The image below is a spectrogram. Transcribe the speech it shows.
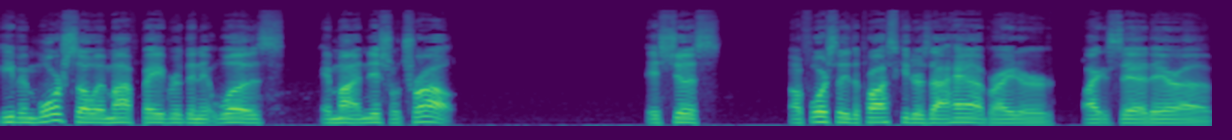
even more so in my favor than it was in my initial trial. It's just, unfortunately, the prosecutors I have, right, are like I said, they're a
